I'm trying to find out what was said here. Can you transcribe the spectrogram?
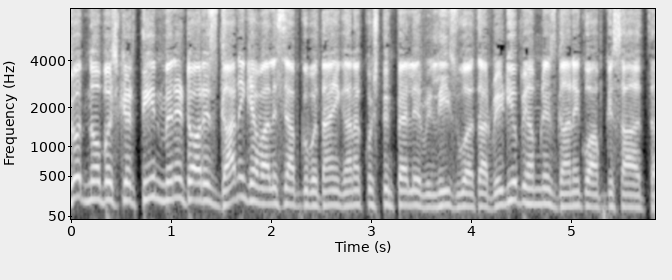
good नौ बजकर तीन मिनट और इस गाने के हवाले से आपको बताएँ, गाना कुछ दिन पहले रिलीज़ हुआ था। रेडियो पे हमने इस गाने को आपके साथ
